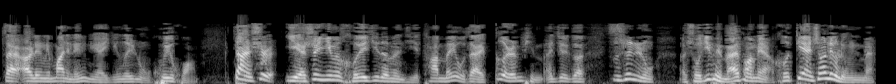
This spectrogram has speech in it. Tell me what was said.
在二零零八年、零九年赢得一种辉煌。但是也是因为合约机的问题，他没有在个人品牌这个自身这种呃手机品牌方面和电商这个领域里面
